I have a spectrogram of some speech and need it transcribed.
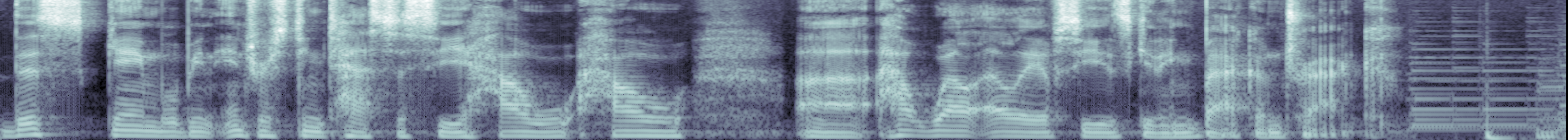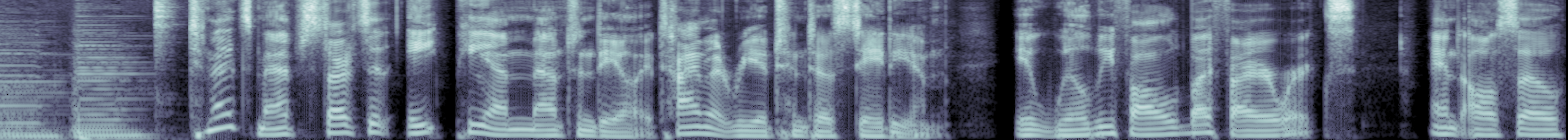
this game will be an interesting test to see how how uh, how well LAFC is getting back on track. Tonight's match starts at 8 p.m. Mountain Daylight Time at Rio Tinto Stadium. It will be followed by fireworks, and also,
